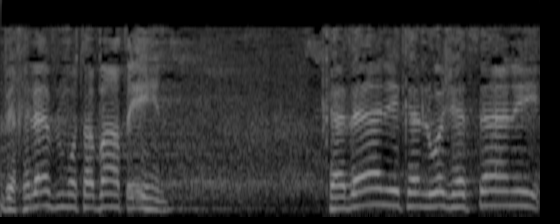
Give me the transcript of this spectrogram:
بخلاف المتباطئين كذلك الوجه الثاني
